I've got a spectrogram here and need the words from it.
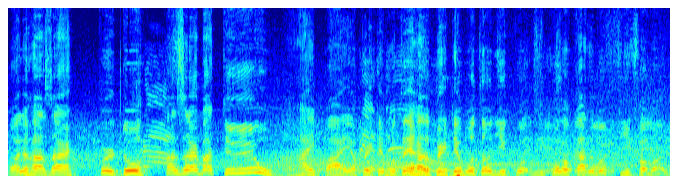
Olha o Hazard. Cortou. Hazard bateu. Ai, pai. Eu apertei o botão errado. Apertei o botão de, de colocada do FIFA, mano.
